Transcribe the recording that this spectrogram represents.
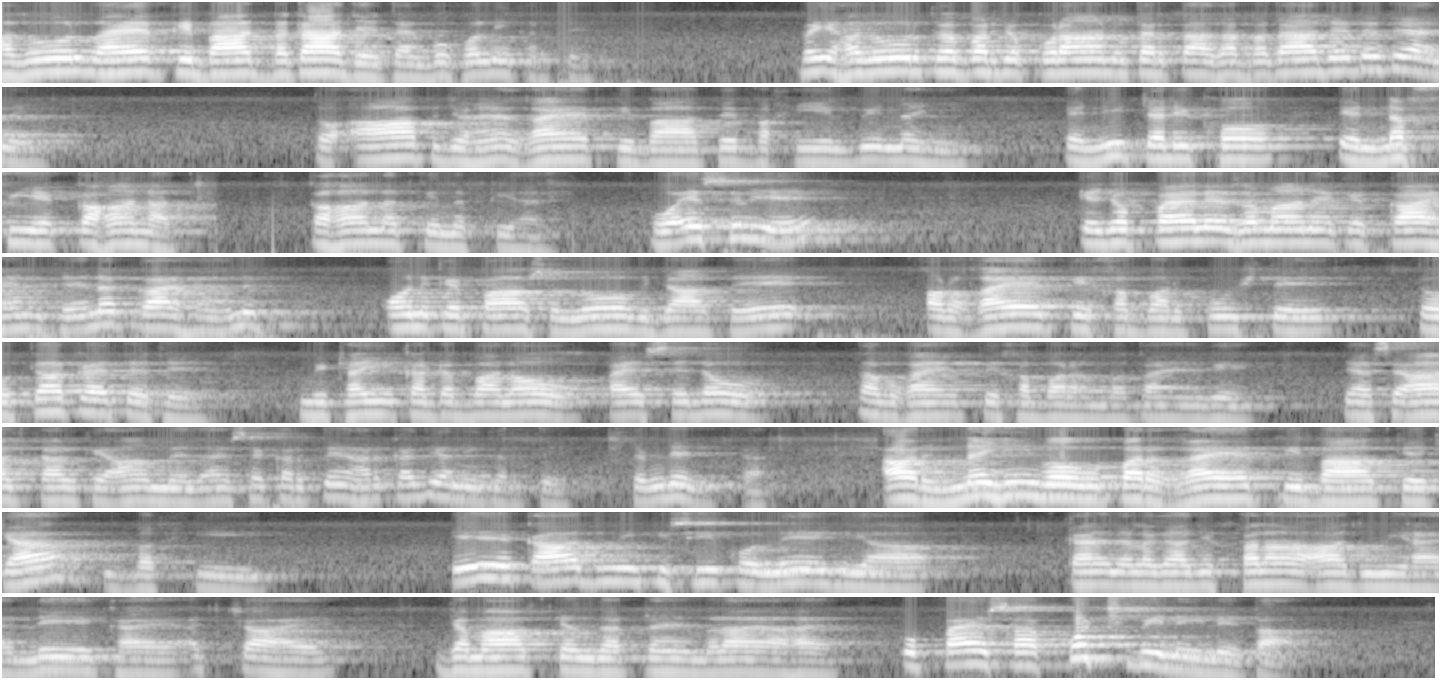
حضور غیب کی بات بتا دیتے ہیں، بخل نہیں کرتے۔ بھئی حضور کے اوپر جو قرآن اترتا تھا، بتا دیتے تھے یا نہیں؟ تو آپ جو ہیں، غیب کی بات بخیل بھی نہیں۔ یہ نیچے لکھو، یہ نفی کہانت۔ کہانت کی نفی ہے۔ وہ اس لیے کہ جو پہلے زمانے کے کاہن تھے نا، کاہن، ان کے پاس لوگ جاتے اور غیب کی خبر پوچھتے۔ تو کیا کہتے تھے؟ مٹھائی کا ڈبہ لاؤ، پیسے دو، تب غیب کی خبر ہم بتائیں گے۔ جیسے آج کل کے عامل ایسے کرتے ہیں، حرکت یا نہیں کرتے؟ سمجھے جی؟ اور نہیں، وہ اوپر غیب کی بات کے کیا؟ بخیر ایک آدمی کسی کو لے گیا، کہنے لگا جی فلاں آدمی ہے، نیک ہے اچھا ہے، جماعت کے اندر ٹائم لایا ہے، وہ پیسہ کچھ بھی نہیں لیتا۔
